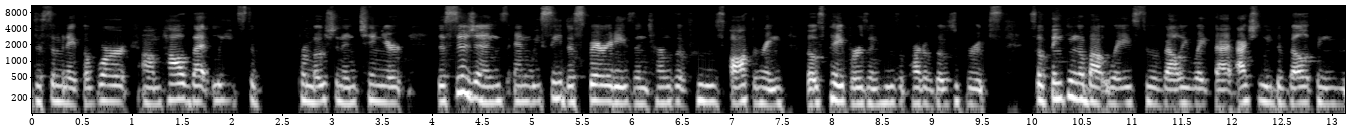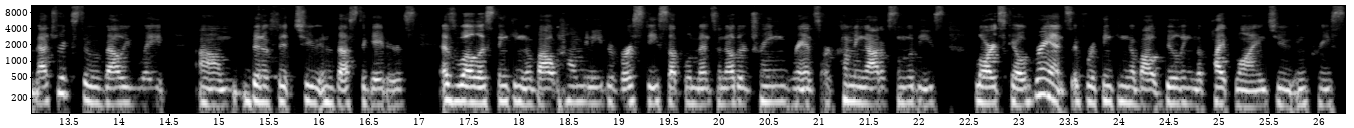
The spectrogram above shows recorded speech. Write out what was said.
disseminate the work, um, how that leads to promotion and tenure decisions. And we see disparities in terms of who's authoring those papers and who's a part of those groups. So thinking about ways to evaluate that, actually developing metrics to evaluate um, benefit to investigators, as well as thinking about how many diversity supplements and other training grants are coming out of some of these large scale grants if we're thinking about building the pipeline to increase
